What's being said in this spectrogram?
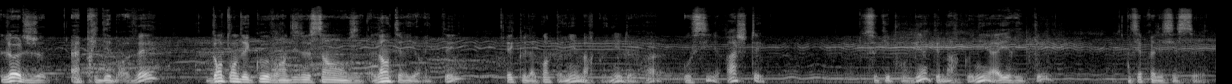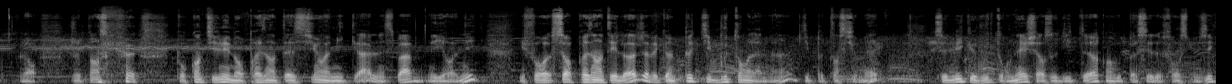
Lodge a pris des brevets, dont on découvre en 1911 l'antériorité, et que la compagnie Marconi devra aussi racheter. Ce qui prouve bien que Marconi a hérité ses prédécesseurs. Alors, je pense que pour continuer nos représentations amicales, n'est-ce pas, et ironiques, il faut se représenter Lodge avec un petit bouton à la main, un petit potentiomètre, celui que vous tournez, chers auditeurs, quand vous passez de France Musique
